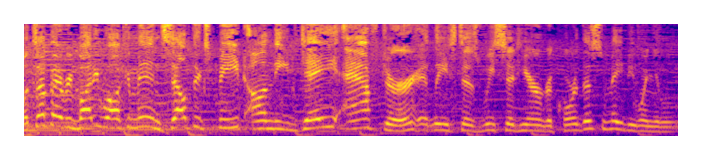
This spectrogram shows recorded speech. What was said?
What's up, everybody? Welcome in. Celtics beat on the day after, at least as we sit here and record this, maybe when you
